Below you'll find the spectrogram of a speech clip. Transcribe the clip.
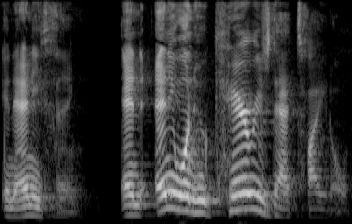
in anything. And anyone who carries that title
